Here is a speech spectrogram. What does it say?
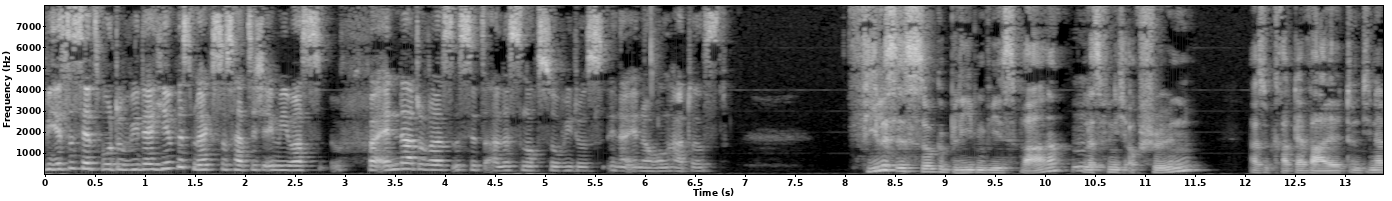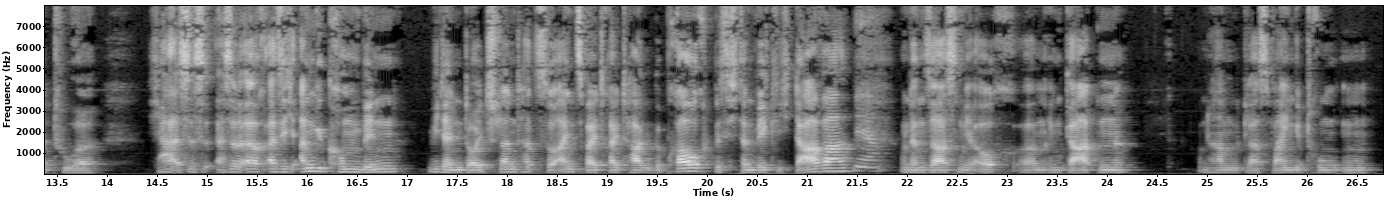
Wie ist es jetzt, wo du wieder hier bist? Merkst du, es hat sich irgendwie was verändert oder es ist jetzt alles noch so, wie du es in Erinnerung hattest? Vieles ist so geblieben, wie es war. Mhm. Und das finde ich auch schön. Also gerade der Wald und die Natur. Ja, es ist, also auch als ich angekommen bin, wieder in Deutschland, hat es so ein, zwei, drei Tage gebraucht, bis ich dann wirklich da war. Ja. Und dann saßen wir auch ähm, im Garten und haben ein Glas Wein getrunken.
